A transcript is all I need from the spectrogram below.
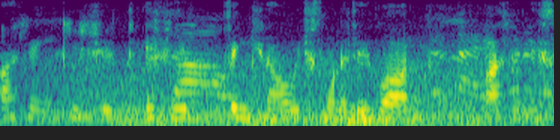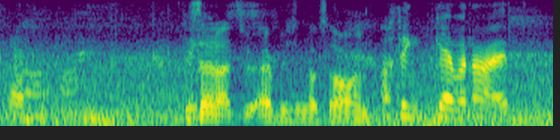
I think you should. If you're thinking, oh, we just want to do one, I think this one. You say that to every single time. I think yeah, I know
